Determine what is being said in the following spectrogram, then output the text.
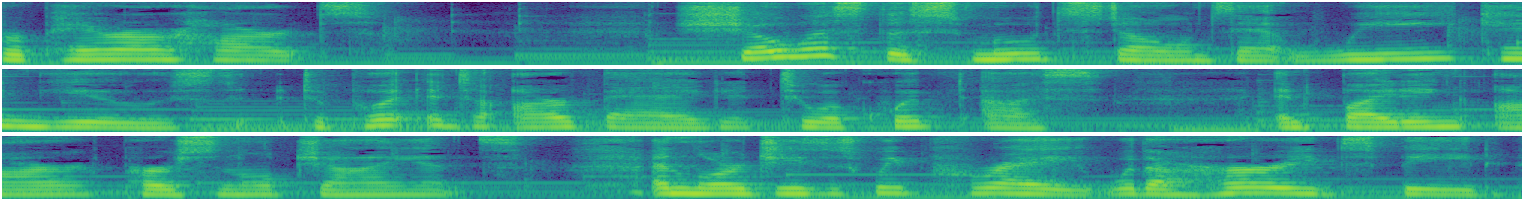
Prepare our hearts. Show us the smooth stones that we can use to put into our bag to equip us in fighting our personal giants. And Lord Jesus, we pray with a hurried speed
